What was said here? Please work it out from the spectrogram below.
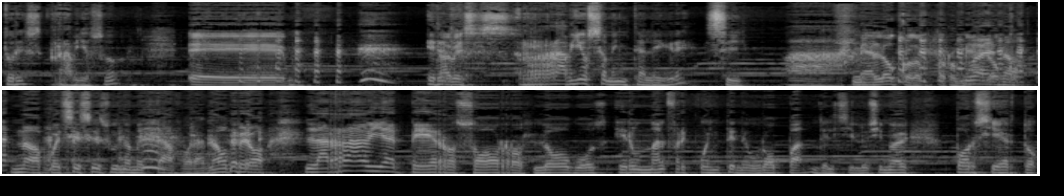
¿Tú eres rabioso? Eh, ¿Eres a veces. rabiosamente alegre? Sí. Ah. Me aloco, doctor. Me Bueno, aloco. no, pues esa es una metáfora, ¿no? Pero la rabia de perros, zorros, lobos era un mal frecuente en Europa del siglo XIX. Por cierto,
